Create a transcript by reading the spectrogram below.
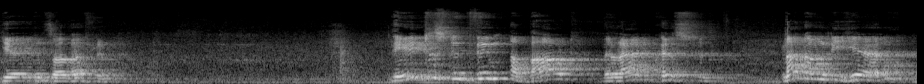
here in South Africa. The interesting thing about the land question, not only here,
